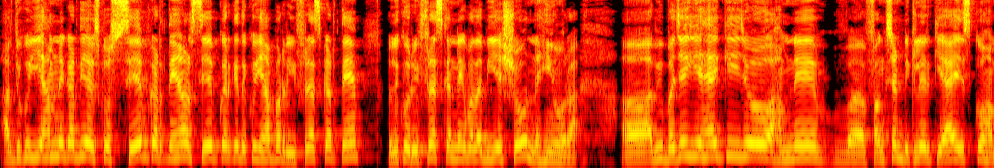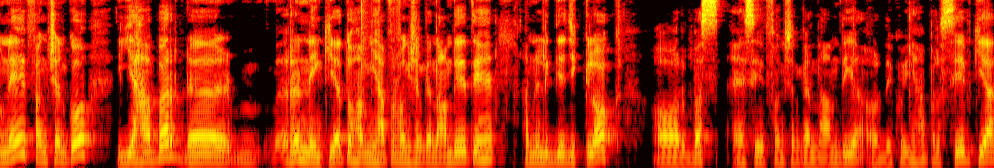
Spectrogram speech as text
अब देखो, ये हमने कर दिया, इसको सेव करते हैं और सेव करके देखो, यहाँ पर रिफ्रेश करते हैं। तो देखो रिफ्रेश करने के बाद अभी ये शो नहीं हो रहा। अभी वजह ये है कि जो हमने फ़ंक्शन डिक्लेयर किया है, इसको हमने फ़ंक्शन को यहाँ पर रन नहीं किया। तो हम यहाँ पर फ़ंक्शन का नाम दे देते हैं। हमने लिख दिया जी क्लॉक और बस ऐसे फ़ंक्शन का नाम दिया और देखो यहाँ पर सेव किया।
